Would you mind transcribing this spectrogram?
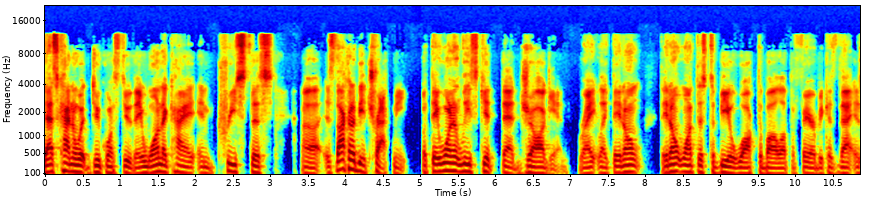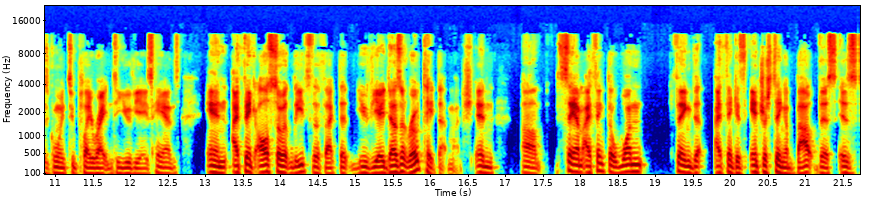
that's kind of what Duke wants to do. They want to kind of increase this. Uh, it's not going to be a track meet, but they want to at least get that jog in, right? Like they don't, they don't want this to be a walk the ball up affair because that is going to play right into UVA's hands. And I think also it leads to the fact that UVA doesn't rotate that much. And um, Sam, I think the one thing that I think is interesting about this is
